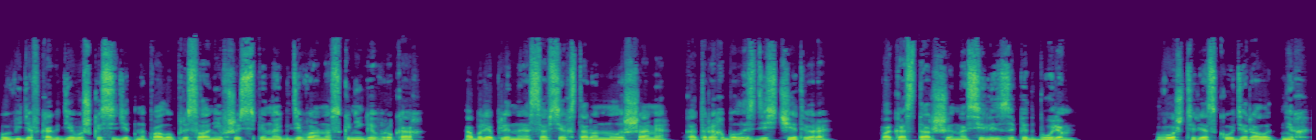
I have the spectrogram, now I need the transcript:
увидев, как девушка сидит на полу, прислонившись спиной к дивану с книгой в руках, облепленная со всех сторон малышами, которых было здесь четверо, пока старшие носились за питбулем. Вождь резко удирал от них,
